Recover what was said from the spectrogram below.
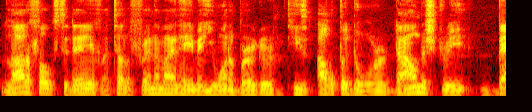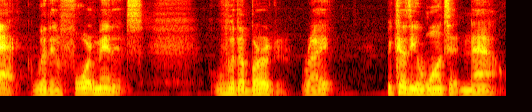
A lot of folks today, if I tell a friend of mine, hey man, you want a burger? He's out the door, down the street, back within four minutes with a burger, right? Because he wants it now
